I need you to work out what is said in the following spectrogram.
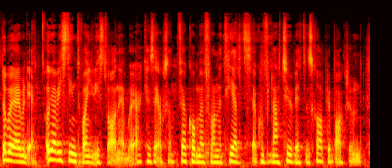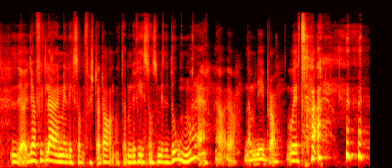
då började jag med det. Och jag visste inte vad en jurist var när jag började, kan jag säga också. För jag kommer från ett helt, jag kommer från naturvetenskap vetenskaplig bakgrund. Jag, jag fick lära mig liksom första dagen att men det finns någon som heter domare. Ja, ja, nej, men det är bra att veta.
